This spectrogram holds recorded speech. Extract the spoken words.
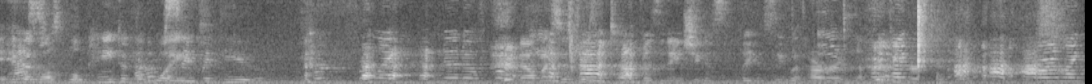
It Because has we'll, we'll paint it the white. sleep with you. For, for like no no for No, my sister's in town visiting, she can, s- they can sleep with her in for like, for like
